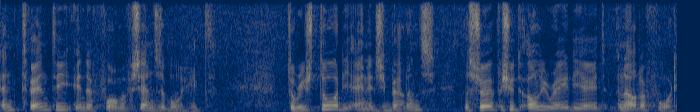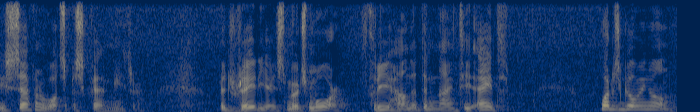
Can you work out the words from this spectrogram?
and 20 in the form of sensible heat. To restore the energy balance, the surface should only radiate another 47 watts per square meter. It radiates much more, 398. What is going on?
